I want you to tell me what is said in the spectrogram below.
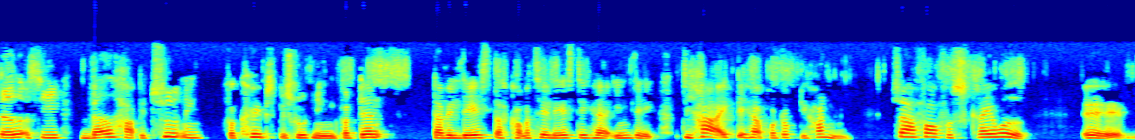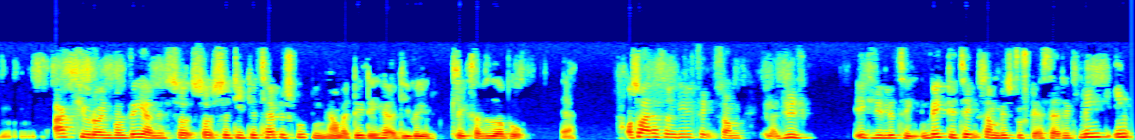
sted og sige, hvad har betydning for købsbeslutningen for den, der vil læse, der kommer til at læse det her indlæg. De har ikke det her produkt i hånden. Så for at få skrevet øh, aktivt og involverende, så, så, så de kan tage beslutningen om, at det er det her, de vil klikke sig videre på. Ja. Og så er der sådan en lille ting som, eller lille, ikke lille ting, en vigtig ting som, hvis du skal sætte et link ind,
